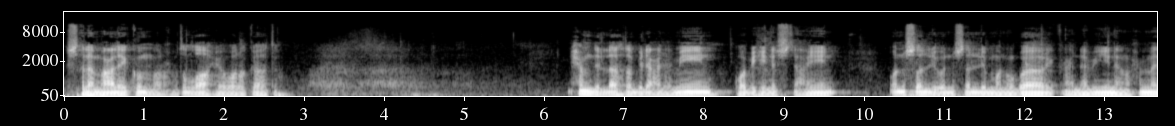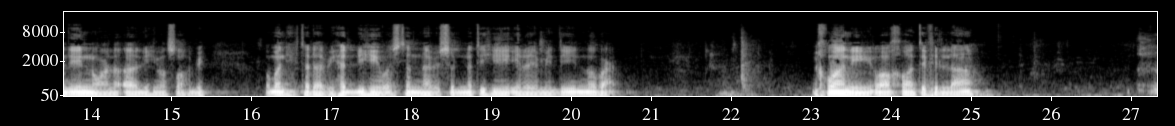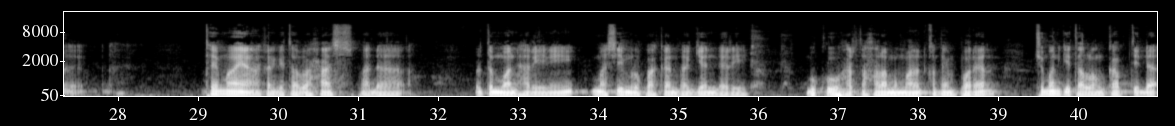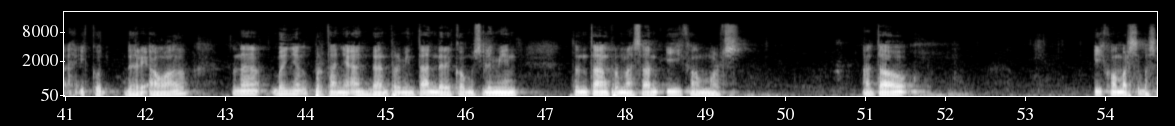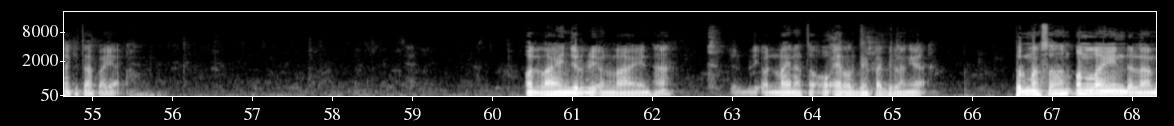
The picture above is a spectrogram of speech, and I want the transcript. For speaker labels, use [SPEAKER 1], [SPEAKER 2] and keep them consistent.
[SPEAKER 1] السلام عليكم ورحمة الله وبركاته. الحمد لله رب العالمين وبه نستعين ونصلي ونسلم ونبارك على نبينا محمد وعلى آله وصحبه ومن اهتدى بهده واستنى بسنته إلى يوم الدين وبعد. إخواني وأخواتي في الله Tema yang akan kita bahas pada pertemuan hari ini masih merupakan bagian dari buku Harta Haram Memanat Kontemporer. Cuman kita lengkap tidak ikut dari awal karena banyak pertanyaan dan permintaan dari kaum muslimin tentang permasalahan e-commerce atau e-commerce bahasa kita apa ya? Online jual beli online ha? Jual beli online atau OL mereka bilang ya. Permasalahan online dalam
